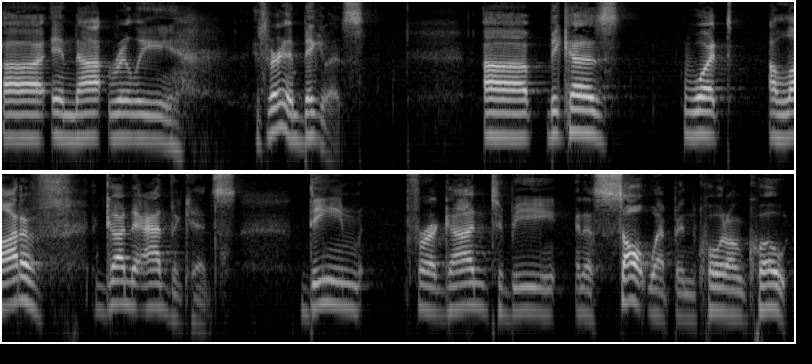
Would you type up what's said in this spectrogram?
uh, and not really. It's very ambiguous uh, because what a lot of gun advocates deem for a gun to be an assault weapon, quote unquote,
